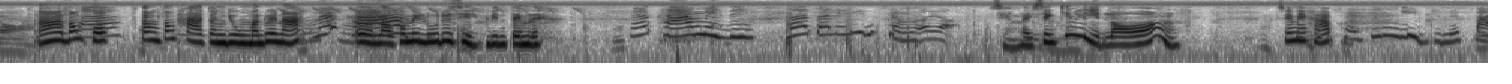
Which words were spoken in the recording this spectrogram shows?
ยองอะอ่าต้องพกต้องต้องทากันยุงมาด้วยนะ เออ เราก็ไม่รู้ดูสิ บินเต็มเลย ท้าไม่ดีแม่ตอนนี้ยินเสียงอะไรอะ เสียงอะไรเสียงจิ้งหรีดร้อง ใช่ไหมครับใครจิ้งหรีดอยู่ในป่า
